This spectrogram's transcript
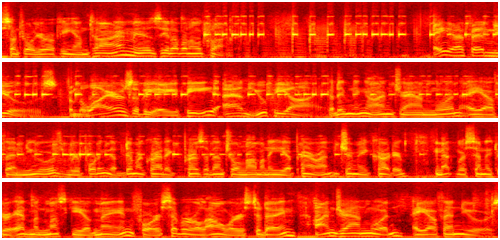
Central European Time is 11 o'clock. AFN News from the wires of the AP and UPI. Good evening, I'm Jan Wood. AFN News reporting that Democratic presidential nominee apparent Jimmy Carter met with Senator Edmund Muskie of Maine for several hours today. I'm Jan Wood, AFN News.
